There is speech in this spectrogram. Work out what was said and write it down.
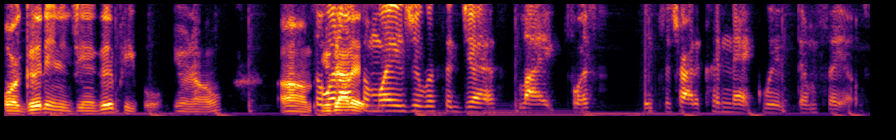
or good energy and good people you know? Um so what gotta, are some ways you would suggest like for us to try to connect with themselves?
